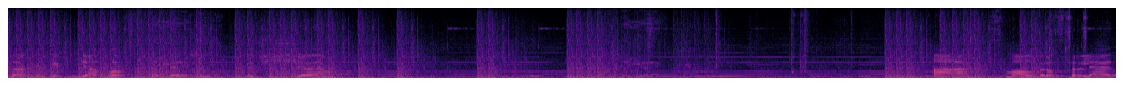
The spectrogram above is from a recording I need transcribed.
Так, этих дятлов опять же зачищаем. А, Смалдер стреляет.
